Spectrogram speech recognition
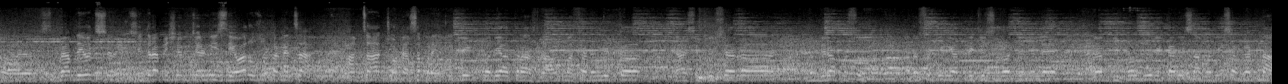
ग्रामदैवत सिद्धरामेश्वर चरणी सेवा रुजू करण्याचा आमचा हा छोटासा प्रयत्न. एक पदयात्रा श्रावण मासानिमित्त या सिद्धेश्वर मंदिरापासून अनसुटी यात्रेची सुरुवात झालेली आहे. तर दीपकदूर एखादी सामाजिक संघटना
